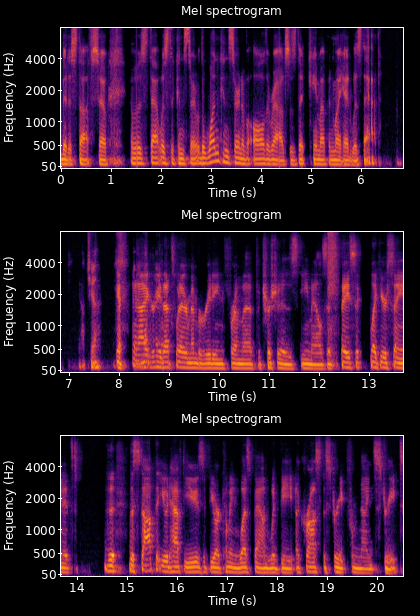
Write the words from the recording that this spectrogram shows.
bit of stuff. So it was that was the concern. The one concern of all the routes is that came up in my head was that. Gotcha. Yeah, and I agree. That's what I remember reading from uh, Patricia's emails. It's basic, like you're saying. It's the the stop that you would have to use if you are coming westbound would be across the street from 9th Street.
